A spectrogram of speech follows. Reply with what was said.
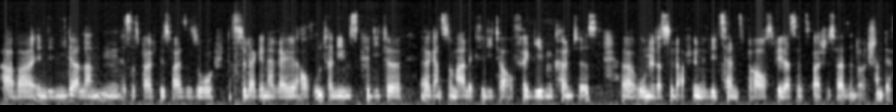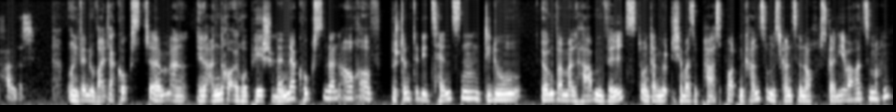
Aber in den Niederlanden ist es beispielsweise so, dass du da generell auch Unternehmenskredite, äh, ganz normale Kredite auch vergeben könntest, äh, ohne dass du dafür eine Lizenz brauchst, wie das jetzt beispielsweise in Deutschland der Fall ist. Und wenn du weiter guckst, ähm, in andere europäische Länder, guckst du dann auch auf bestimmte Lizenzen, die du irgendwann mal haben willst und dann möglicherweise passporten kannst, um das Ganze noch skalierbarer zu machen?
